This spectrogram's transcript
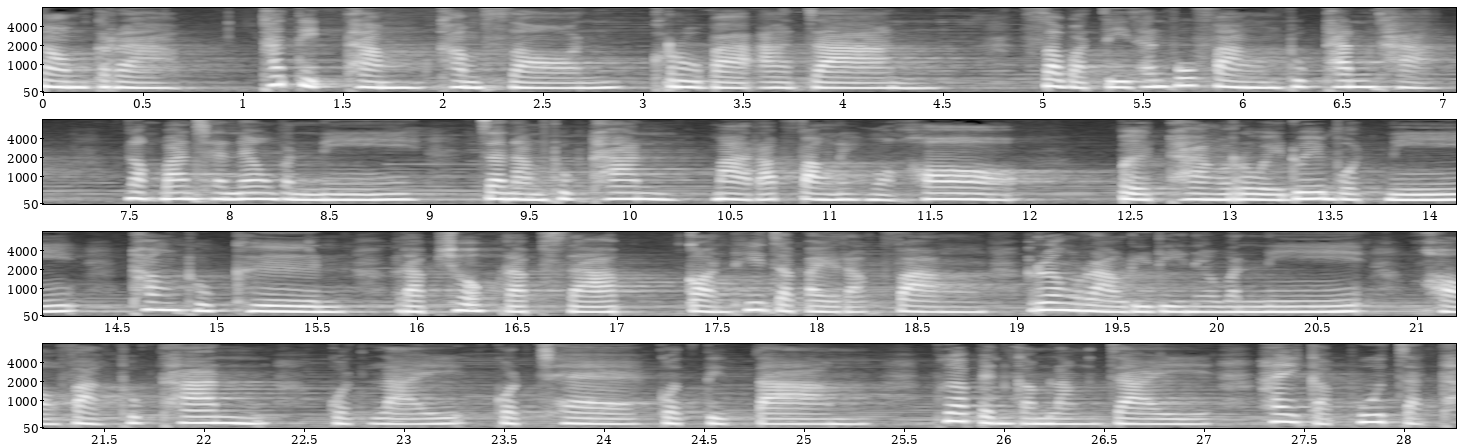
น้อมกราบ คติธรรมคำสอน ครูบาอาจารย์ สวัสดีท่านผู้ฟังทุกท่านค่ะ นอกบ้านชาแนลวันนี้ จะนำทุกท่านมารับฟังในหัวข้อ เปิดทางรวยด้วยบทนี้ ท่องทุกคืน รับโชครับทรัพย์ ก่อนที่จะไปรับฟังเรื่องราวดีๆ ในวันนี้ ขอฝากทุกท่าน กดไลค์ กดแชร์ กดติดตาม เพื่อเป็นกำลังใจให้กับผู้จัดท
